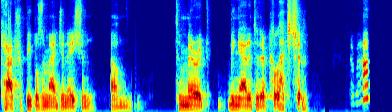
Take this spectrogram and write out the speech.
capture people's imagination um, to merit being added to their collection. About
